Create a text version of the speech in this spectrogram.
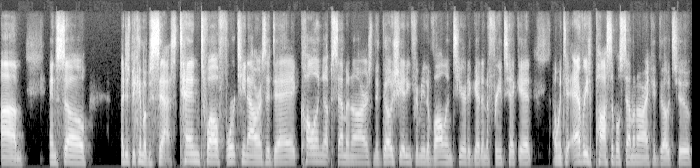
Um, and so I just became obsessed 10, 12, 14 hours a day, calling up seminars, negotiating for me to volunteer to get in a free ticket. I went to every possible seminar I could go to,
